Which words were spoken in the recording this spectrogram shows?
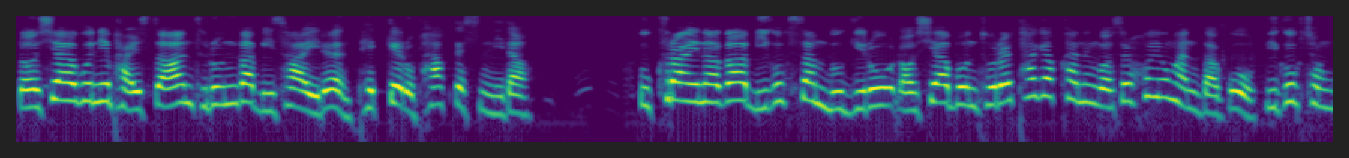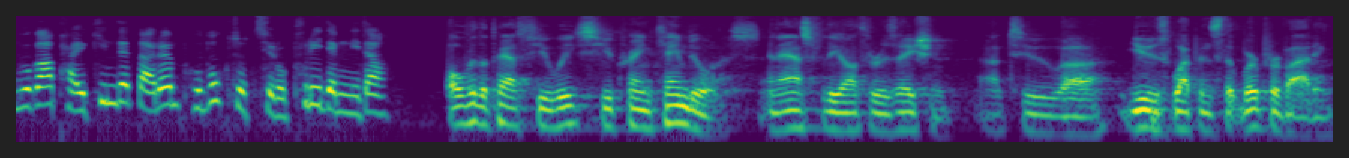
러시아군이 발사한 드론과 미사일은 100개로 파악됐습니다. 우크라이나가 미국산 무기로 러시아 본토를 타격하는 것을 허용한다고 미국 정부가 밝힌 데 따른 보복 조치로 풀이됩니다. Over the past few weeks, Ukraine came to us and asked for the authorization uh, to uh, use weapons that we're providing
